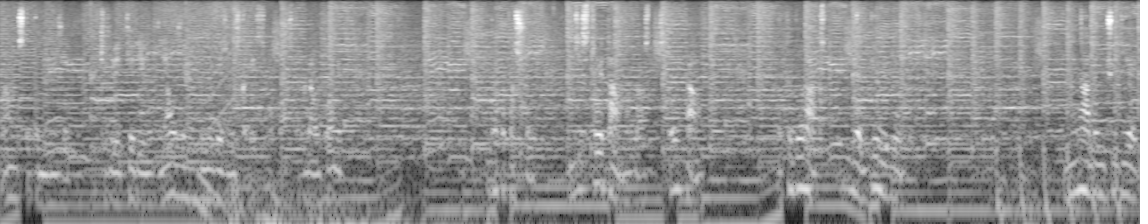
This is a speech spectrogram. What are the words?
Главное, чтобы он выжил. Кибертерии меня уже не выжил, скорее всего, когда утонет. Куда-то пошел. Иди, стой там, пожалуйста, стой там. Ты дурак, блядь, его. Не надо ничего делать,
